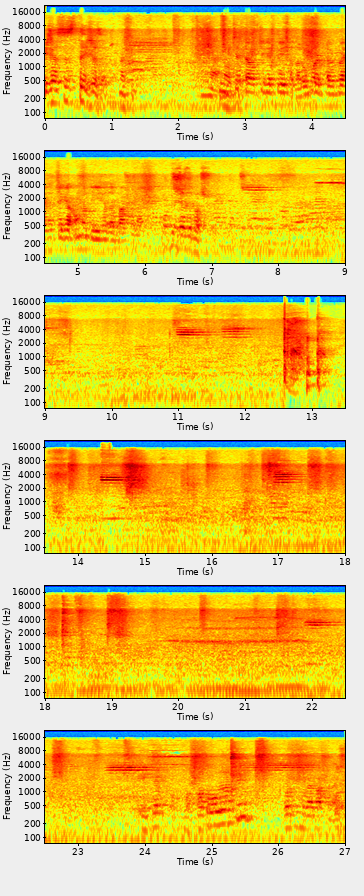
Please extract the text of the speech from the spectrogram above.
এটা আসছে তেইশ হাজার নাকি? নিচেরটা হচ্ছে গিয়ে তেইশ হাজার উপরেরটা প্রাইস হচ্ছে গিয়ে উনত্রিশ হাজার পাঁচশো টাকা। হাজার পাঁচশো। কত বললেন আপনি? পঁচিশ হাজার পাঁচশো টাকা।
